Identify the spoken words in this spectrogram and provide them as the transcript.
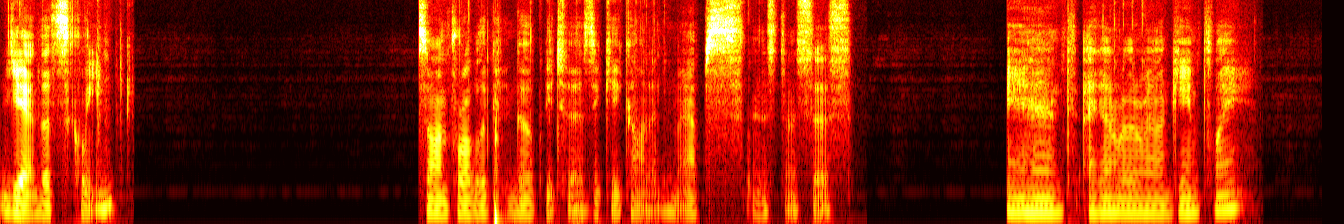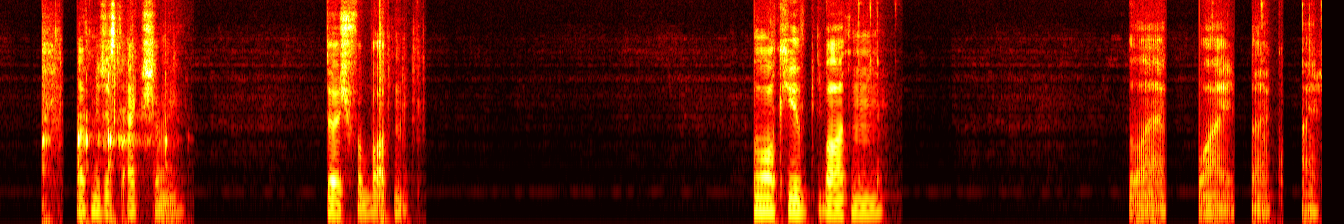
yeah that's clean so I'm probably gonna go P2 SDK maps instances. And I don't really a gameplay. Let me just actually search for button. Floor cube button. Black, white, black, white.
